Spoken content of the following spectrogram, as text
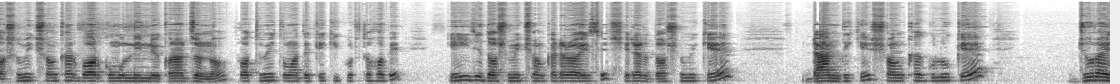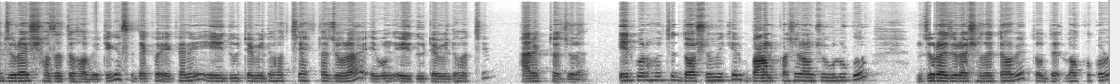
দশমিক সংখ্যার বর্গমূল নির্ণয় করার জন্য প্রথমেই তোমাদেরকে কি করতে হবে, এই যে দশমিক সংখ্যাটা রয়েছে সেটার দশমিকের ডান দিকের সংখ্যাগুলোকে জোড়ায় জোড়ায় সাজাতে হবে, ঠিক আছে? দেখো এখানে এই দুইটা মিলে হচ্ছে একটা জোড়া এবং এই দুইটা মিলে হচ্ছে আরেকটা জোড়া। এরপর হচ্ছে দশমিকের বাম পাশের অংশগুলোকে জোড়ায় জোড়ায় সাজাতে হবে। তো লক্ষ্য করো,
